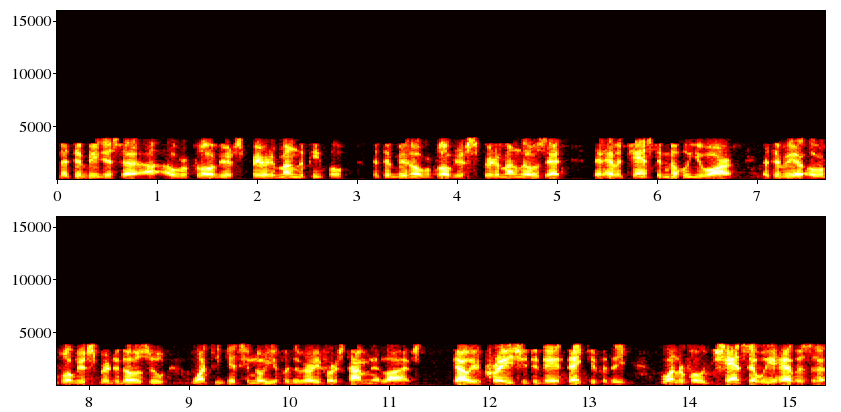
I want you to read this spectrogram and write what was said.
let there be just an overflow of your spirit among the people. Let there be an overflow of your spirit among those that, that have a chance to know who you are. Let there be an overflow of your spirit to those who want to get to know you for the very first time in their lives. God, we praise you today and thank you for the wonderful chance that we have as a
